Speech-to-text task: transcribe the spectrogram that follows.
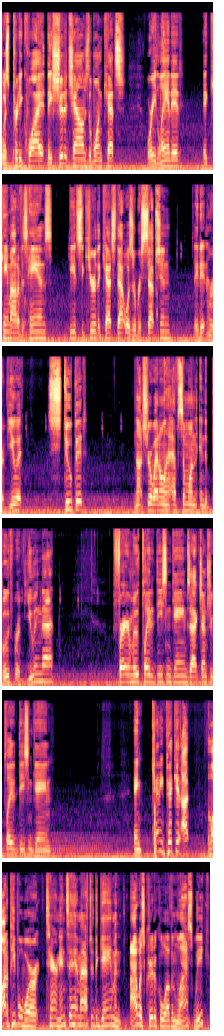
was pretty quiet. They should have challenged the one catch where he landed. It came out of his hands. He had secured the catch. That was a reception. They didn't review it. Stupid. Not sure why I don't have someone in the booth reviewing that. Freiermuth played a decent game. Zach Gentry played a decent game. And Kenny Pickett, I, a lot of people were tearing into him after the game, and I was critical of him last week.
